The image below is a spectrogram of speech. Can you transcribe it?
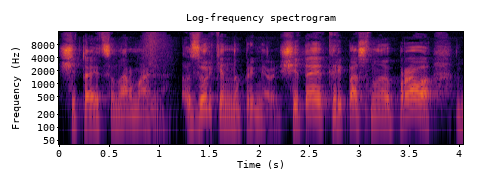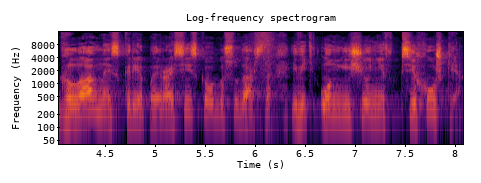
считается нормально. Зорькин, например, считает крепостное право главной скрепой российского государства. И ведь он еще не в психушке.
